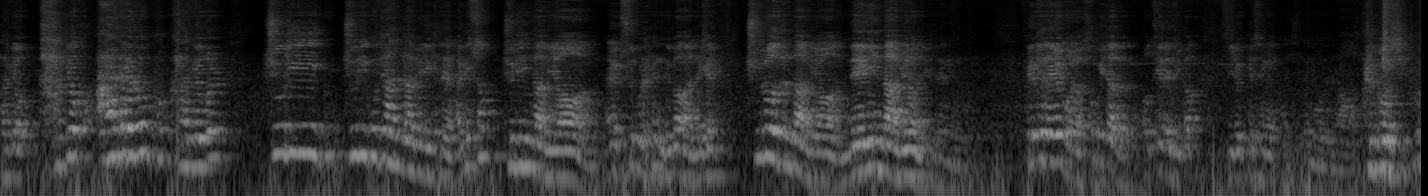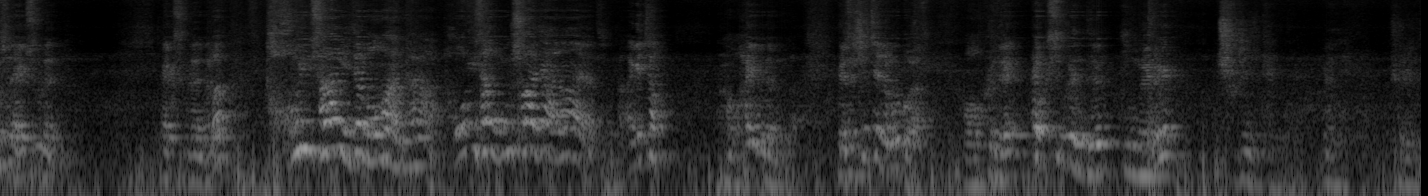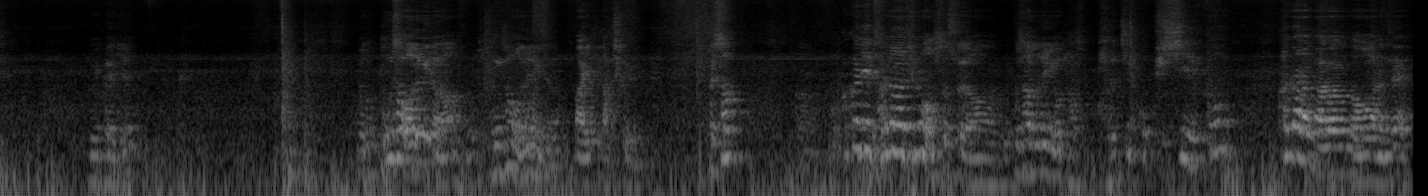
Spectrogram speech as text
가격, 가격 아래로 그 가격을 줄이, 줄이고자 한다면 이렇게 돼. 알겠어? 줄인다면, X 브랜드가 만약에 줄어든다면, 내린다면 이렇게 되는 거고. 그렇게 되면 뭐야? 소비자들은 어떻게 됩니까? 이렇게 생각하시는 거예요. 그것이 프로스 X 브랜드. X 브랜드가 더 이상 이제 너무 많다. 더 이상 우수하지 않아. 알겠죠? 어, Y 브랜드다. 그래서 실제적으로 뭐야? 어, 그들의 X 브랜드 구매를 줄일 텐데. 얘기. 줄일 텐데. 여기까지요? 이거 동사 원형이잖아. 동사 원형이잖아. 마이크 낮추고. 그래서 어, 뭐 끝까지 설명할 필요는 없었어요. 그 사람들이 이거 바로, 바로 찍고 PC 읽고 바로 넘어가는데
